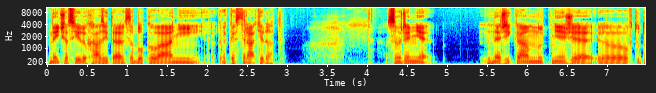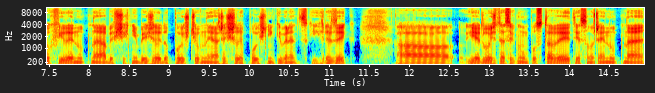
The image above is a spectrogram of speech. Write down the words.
nejčastěji dochází tak k zablokování, ke ztrátě dat. Samozřejmě Neříkám nutně, že eh, v tuto chvíli je nutné, aby všichni běželi do pojišťovny a řešili pojištění kybernetických rizik. Je důležité se k tomu postavit, je samozřejmě nutné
